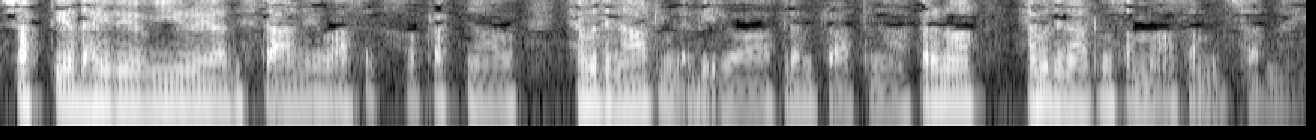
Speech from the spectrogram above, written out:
ශක්තිය, ධෛර්යය, වීරය, අධිෂ්ඨානය, වාසනාව, ප්‍රඥාව හැම දිනාටම ලැබේවා කියලා අපි ප්‍රාර්ථනා කරනවා. හැම දිනාටම සම්මා සම්බුදු සරණයි.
